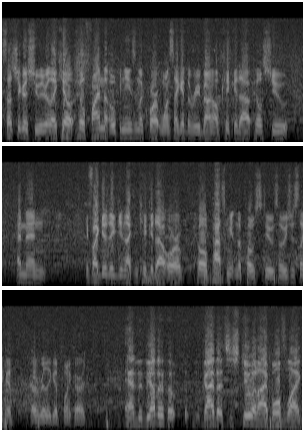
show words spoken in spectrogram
such a good shooter. Like he'll he'll find the openings in the court. Once I get the rebound, I'll kick it out. He'll shoot, and then if I get it again, I can kick it out, or he'll pass me in the post too. So he's just like a, a really good point guard. And the other the guy that Stu and I both like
